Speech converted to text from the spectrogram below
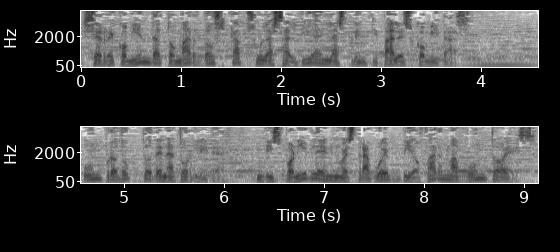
Se recomienda tomar dos cápsulas al día en las principales comidas. Un producto de Naturleader, disponible en nuestra web biofarma.es.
